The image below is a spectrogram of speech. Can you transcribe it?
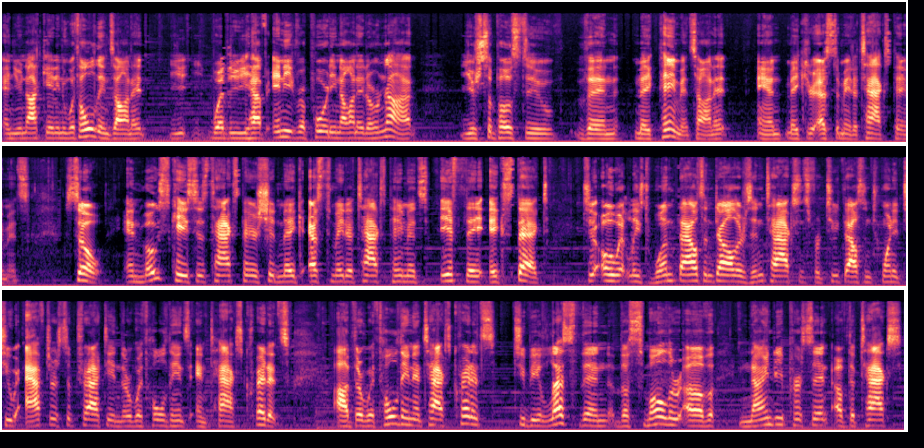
and you're not getting withholdings on it, you, whether you have any reporting on it or not, you're supposed to then make payments on it and make your estimated tax payments. So in most cases, taxpayers should make estimated tax payments if they expect to owe at least $1,000 in taxes for 2022 after subtracting their withholdings and tax credits. Uh, their withholding and tax credits to be less than the smaller of 90% of the tax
